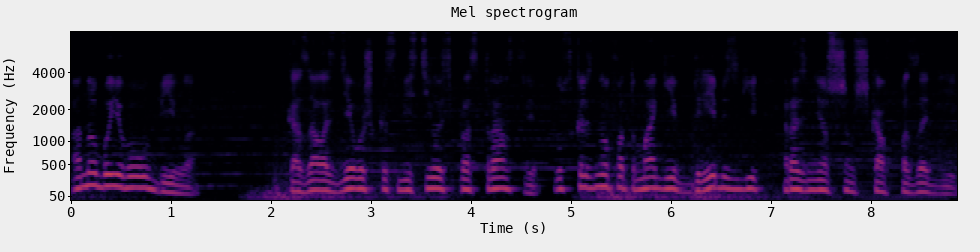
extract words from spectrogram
оно бы его убило. Казалось, девушка сместилась в пространстве, ускользнув от магии в дребезги, разнесшим шкаф позади.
